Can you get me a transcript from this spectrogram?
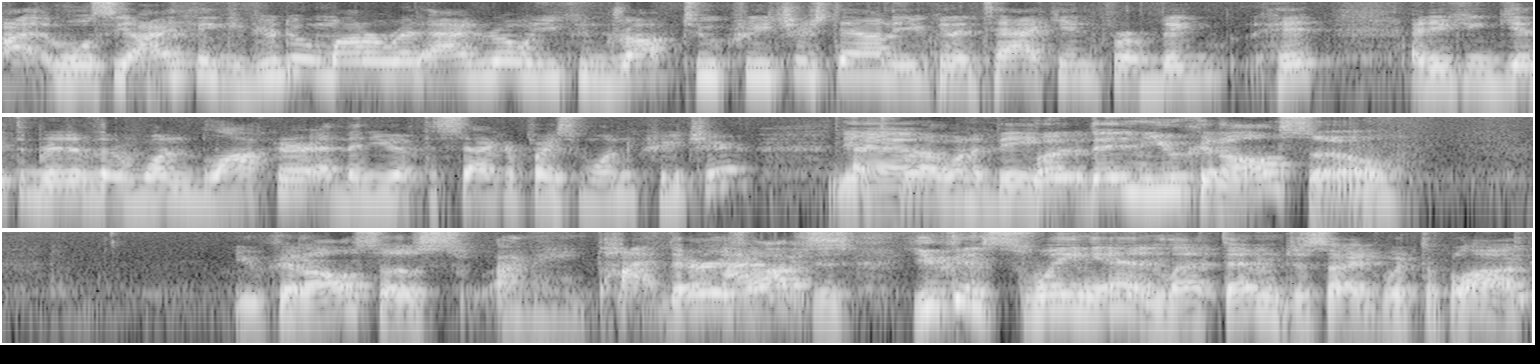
I, well, see, I think if you're doing mono red aggro and you can drop two creatures down and you can attack in for a big hit and you can get rid of their one blocker and then you have to sacrifice one creature, that's where I want to be. But then you can also, you can also, sw- I mean, Pi- there is pirates- options. You can swing in, let them decide what to block,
